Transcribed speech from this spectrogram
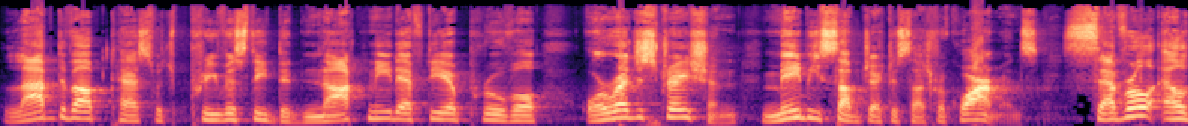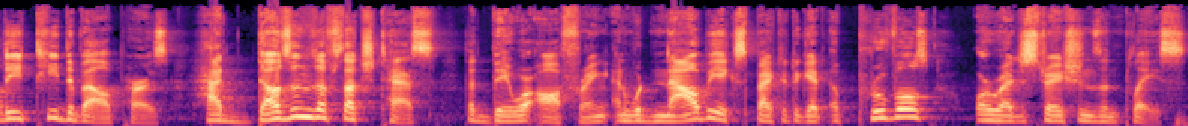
Lab developed tests, which previously did not need FDA approval or registration, may be subject to such requirements. Several LDT developers had dozens of such tests that they were offering and would now be expected to get approvals or registrations in place.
